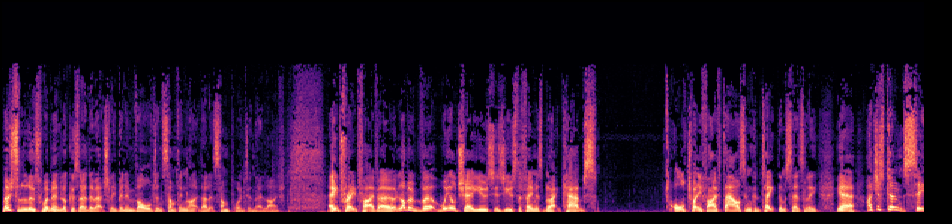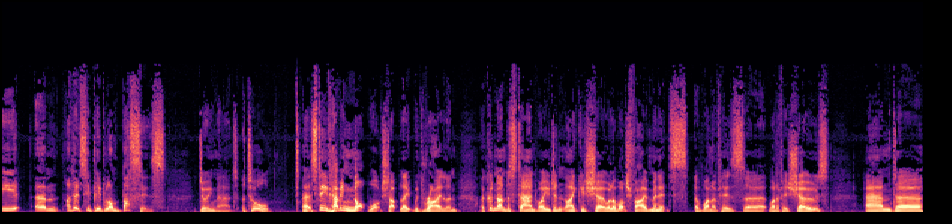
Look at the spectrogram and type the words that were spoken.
Most of the loose women look as though they've actually been involved in something like that at some point in their life. 84850. A lot of uh, wheelchair users use the famous black cabs. All 25,000 can take them, says Lee. Yeah, I just don't see, um, I don't see people on buses doing that at all. Uh, Steve, having not watched Up Late with Rylan, I couldn't understand why you didn't like his show. Well, I watched five minutes of one of his uh, one of his shows, and uh,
